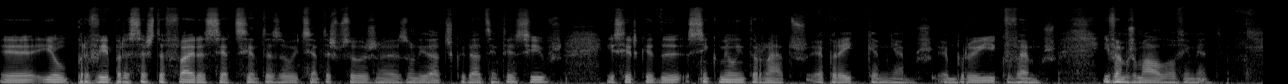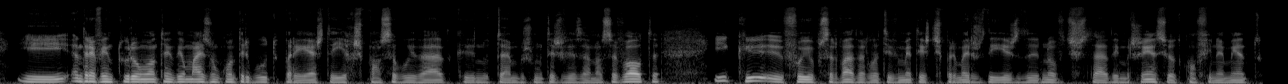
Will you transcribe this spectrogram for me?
Eh, ele prevê para sexta-feira 700 a 800 pessoas nas unidades de cuidados intensivos e cerca de 5 mil internados. É por aí que caminhamos, é por aí que vamos. E vamos mal, obviamente. E André Ventura ontem deu mais um contributo para esta irresponsabilidade que notamos muitas vezes à nossa volta e que foi observada relativamente a estes primeiros dias de novo estado de emergência ou de confinamento,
